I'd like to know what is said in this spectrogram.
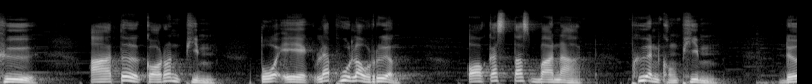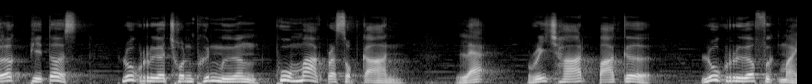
คือ อาร์เตอร์กอรอนพิมตัวเอกและผู้เล่าเรื่อง ออกัสตัสบานาดเพื่อนของพิมเดิร์กพีเตอร์ส ลูกเรือชนพื้นเมืองผู้มากประสบการณ์ และริชาร์ดปาร์เกอร์ ลูกเรือฝึกใหม่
